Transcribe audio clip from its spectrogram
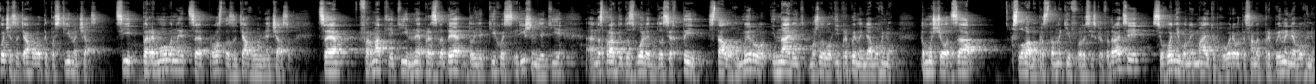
хоче затягувати постійно час. Ці перемовини це просто затягування часу. Це формат, який не призведе до якихось рішень, які е, насправді дозволять досягти сталого миру і навіть можливо і припинення вогню, тому що за словами представників Російської Федерації, сьогодні вони мають обговорювати саме припинення вогню.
